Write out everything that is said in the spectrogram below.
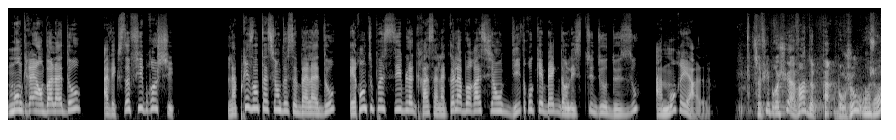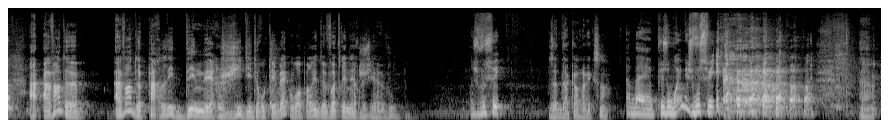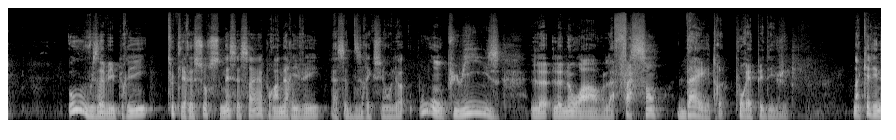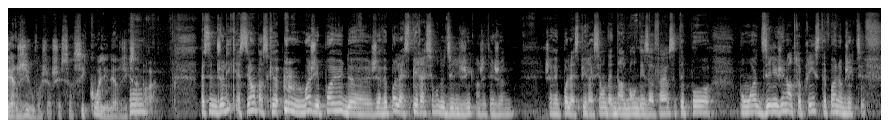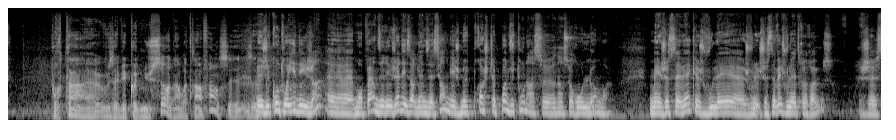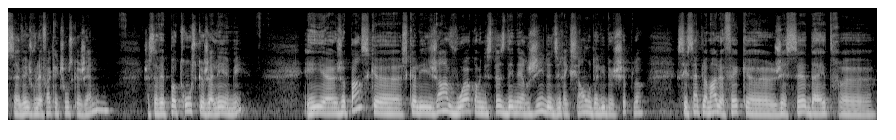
Mon grain en balado avec Sophie Brochu. La présentation de ce balado est rendue possible grâce à la collaboration d'Hydro-Québec dans les studios de Zoo à Montréal. Sophie Brochu, avant de bonjour. Bonjour. avant de avant de parler d'énergie d'Hydro-Québec, on va parler de votre énergie à vous. Je vous suis. Vous êtes d'accord avec ça? Ah ben, plus ou moins, mais je vous suis. Euh, où vous avez pris toutes les ressources nécessaires pour en arriver à cette direction-là? Où on puise le, le know-how, la façon d'être pour être PDG? Dans quelle énergie on va chercher ça? C'est quoi l'énergie que ça Mm. prend? Ben, c'est une jolie question parce que moi, j'ai pas eu de. J'avais pas l'aspiration de diriger quand j'étais jeune. J'avais pas l'aspiration d'être dans le monde des affaires. C'était pas. Pour moi, diriger une entreprise, c'était pas un objectif. Pourtant, euh, vous avez connu ça dans votre enfance. Avez- Ben, j'ai côtoyé des gens. Euh, mon père dirigeait des organisations, mais je me projetais pas du tout dans ce, dans ce rôle-là, moi. Mais je savais que je voulais, euh, je savais que je voulais être heureuse. Je savais que je voulais faire quelque chose que j'aime. Je savais pas trop ce que j'allais aimer. Et euh, je pense que ce que les gens voient comme une espèce d'énergie de direction ou de leadership, c'est simplement le fait que j'essaie d'être euh,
